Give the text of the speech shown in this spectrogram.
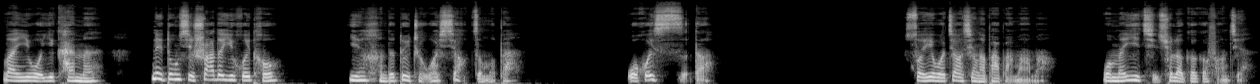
万一我一开门，那东西唰的一回头。阴狠的对着我笑，怎么办？我会死的。所以我叫醒了爸爸妈妈，我们一起去了哥哥房间。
